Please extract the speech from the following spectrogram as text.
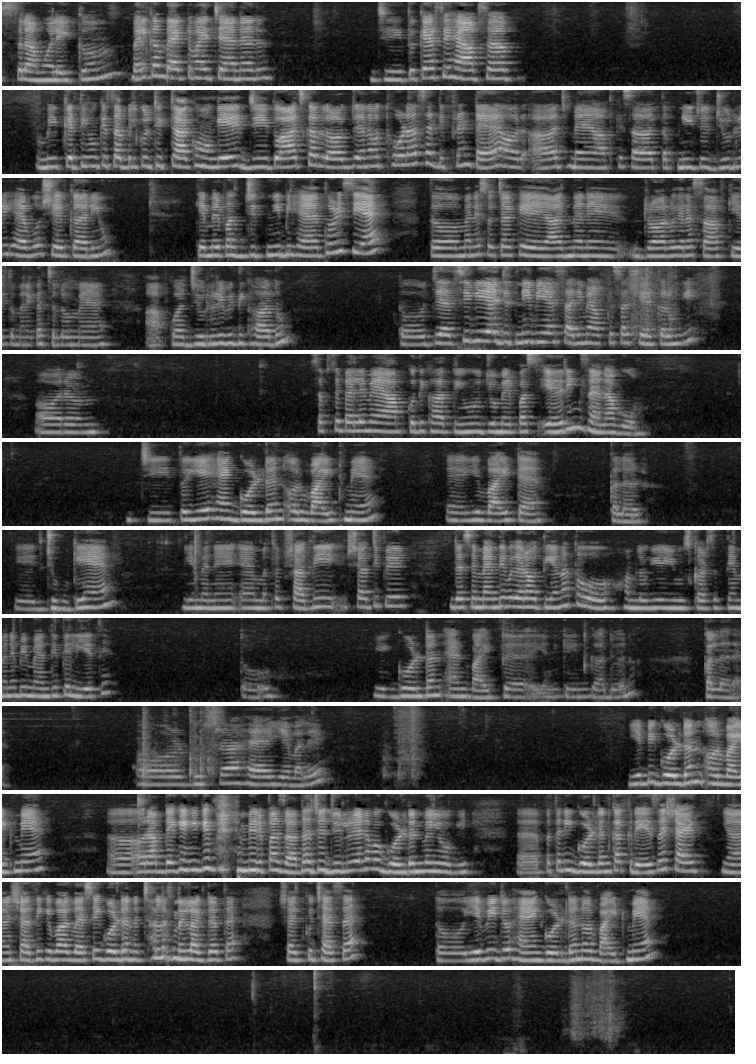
असलकुम welcome back to my channel जी तो कैसे हैं आप सब? उम्मीद करती हूँ कि सब बिल्कुल ठीक ठाक होंगे। जी तो आज का व्लॉग जो है ना, वो थोड़ा सा डिफरेंट है और आज मैं आपके साथ अपनी जो ज्वेलरी है, वो शेयर कर रही हूँ कि मेरे पास जितनी भी है थोड़ी सी है। तो मैंने सोचा कि आज मैंने ड्रॉर वगैरह साफ़ किए तो मैंने कहा चलो मैं आपको आज ज्वेलरी भी दिखा दूँ। तो जैसी भी है, जितनी भी है, सारी मैं आपके साथ शेयर करूँगी। और सबसे पहले मैं आपको दिखाती हूँ जो मेरे पास इयर है ना वो। जी तो ये है गोल्डन और वाइट में है। ये वाइट है कलर ये झुमके हैं। ये मैंने मतलब शादी शादी पे जैसे मेहंदी वगैरह होती है ना तो हम लोग ये यूज़ कर सकते हैं। मैंने भी मेहंदी पे लिए थे। तो ये गोल्डन एंड वाइट यानी कि इनका जो है ना कलर है। और दूसरा है ये वाले। ये भी गोल्डन और वाइट में है। और आप देखेंगे कि मेरे पास ज़्यादा जो ज्वेलरी है ना, वो गोल्डन में ही होगी। पता नहीं गोल्डन का क्रेज़ है शायद, या शादी के बाद वैसे ही गोल्डन अच्छा लगने लग जाता है, शायद कुछ ऐसा है। तो ये भी जो है गोल्डन और वाइट में है।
